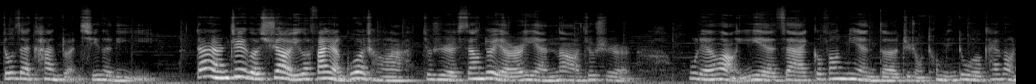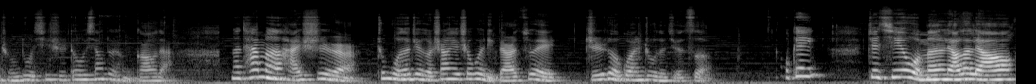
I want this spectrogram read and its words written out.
都在看短期的利益。当然，这个需要一个发展过程啦。就是相对而言呢，就是互联网业在各方面的这种透明度和开放程度，其实都相对很高的。那他们还是中国的这个商业社会里边最值得关注的角色。OK，这期我们聊了聊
